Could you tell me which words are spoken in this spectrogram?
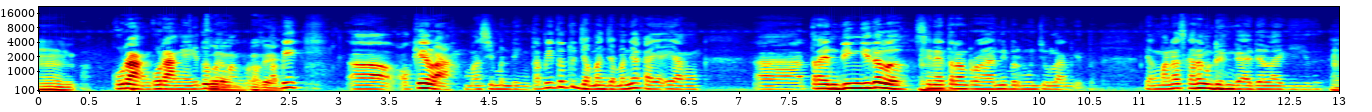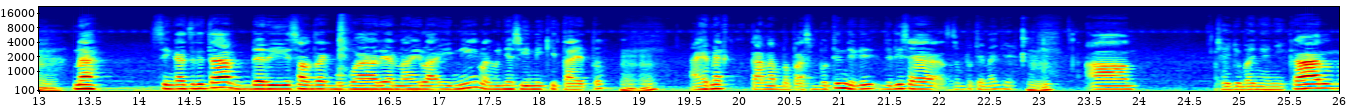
Hmm. Kurang, kurangnya itu Kurang, memang kurang. oke. Tapi eh, oke lah, masih mending. Tapi itu tuh zaman-zamannya kayak yang eh, trending gitu loh, Hmm. sinetron rohani bermunculan gitu. Yang mana sekarang udah nggak ada lagi gitu. Hmm. Nah, singkat cerita dari soundtrack buku harian Naila ini lagunya si Nikita itu Hmm. akhirnya karena bapak sebutin jadi jadi saya sebutin aja. Hmm. Uh, saya coba nyanyikan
